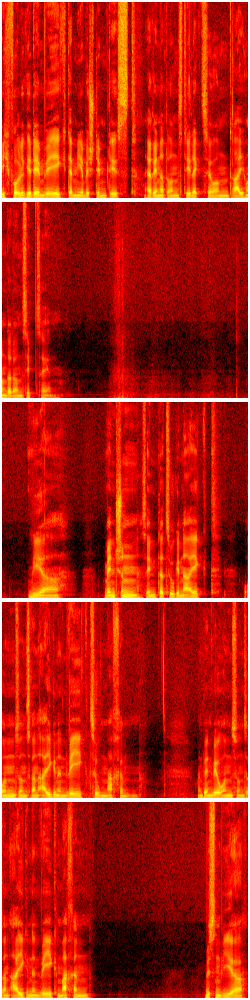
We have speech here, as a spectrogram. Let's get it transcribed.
Ich folge dem Weg, der mir bestimmt ist, erinnert uns die Lektion 317. Wir Menschen sind dazu geneigt, uns unseren eigenen Weg zu machen. Und wenn wir uns unseren eigenen Weg machen, müssen wir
